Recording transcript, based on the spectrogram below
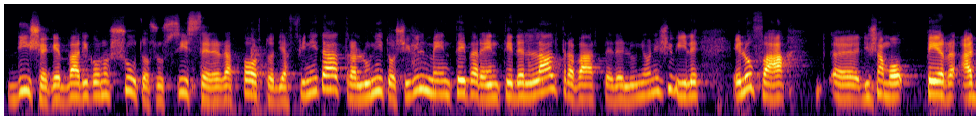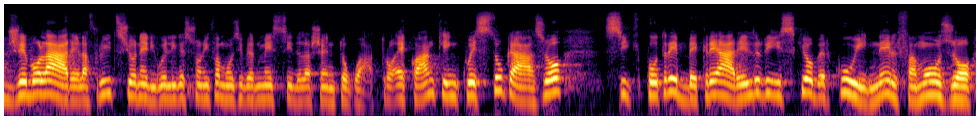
dice che va riconosciuto sussistere il rapporto di affinità tra l'unito civilmente e i parenti dell'altra parte dell'unione civile e lo fa eh, diciamo, per agevolare la fruizione di quelli che sono i famosi permessi della 104. Ecco, anche in questo caso si potrebbe creare il rischio per cui nel famoso,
